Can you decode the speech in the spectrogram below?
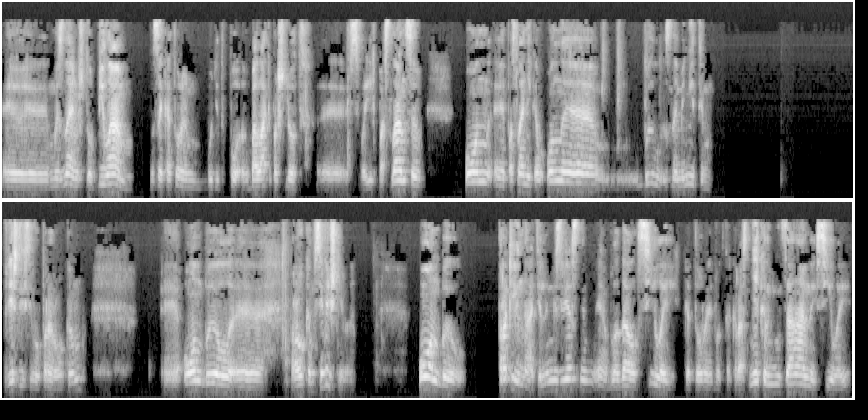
Э, мы знаем, что Билам, за которым будет Балак пошлет э, своих посланцев, он, э, посланников, он был знаменитым прежде всего пророком, он был э, пророком Всевышнего. Он был проклинателем известным и обладал силой, которая вот как раз неконвенциональной силой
